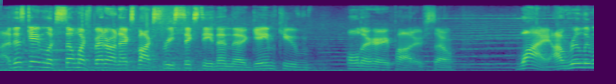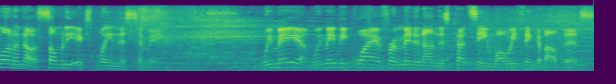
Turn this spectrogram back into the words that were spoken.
Uh, this game looks so much better on Xbox 360 than the GameCube older Harry Potter, so why? I really want to know. Somebody explain this to me. We may we may be quiet for a minute on this cutscene while we think about this.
